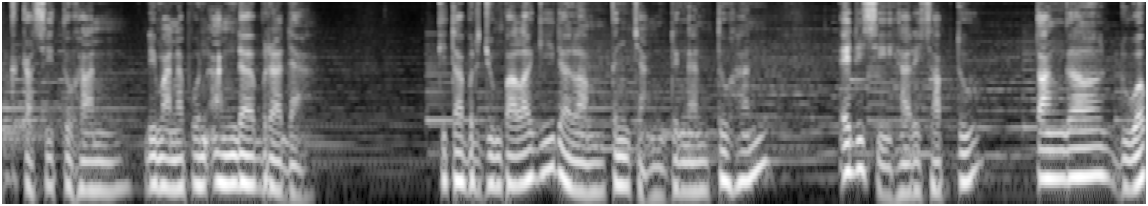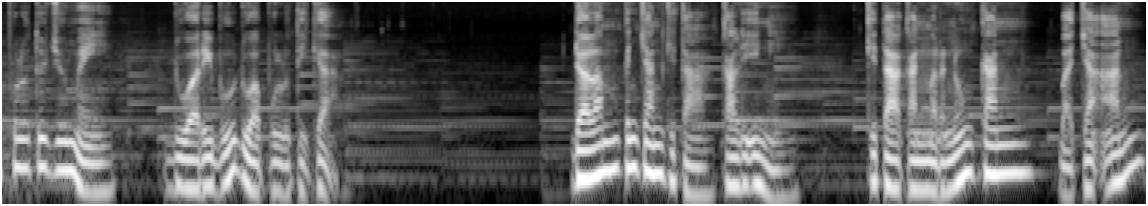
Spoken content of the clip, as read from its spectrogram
kekasih Tuhan, di mana pun Anda berada, kita berjumpa lagi dalam Kencan dengan Tuhan, edisi hari Sabtu, tanggal 27 Mei 2023. Dalam Kencan kita kali ini, kita akan merenungkan bacaan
